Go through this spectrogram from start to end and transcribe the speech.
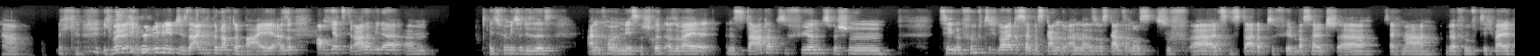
Ja, Ich, ich, würde, ich würde definitiv sagen, ich bin noch dabei. Also auch jetzt gerade wieder ähm, ist für mich so dieses Ankommen im nächsten Schritt. Also weil ein Startup zu führen zwischen 10 und 50 Leute ist halt was ganz anderes, also was ganz anderes zu, äh, als ein Startup zu führen, was halt, äh, sag ich mal, über 50, weil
